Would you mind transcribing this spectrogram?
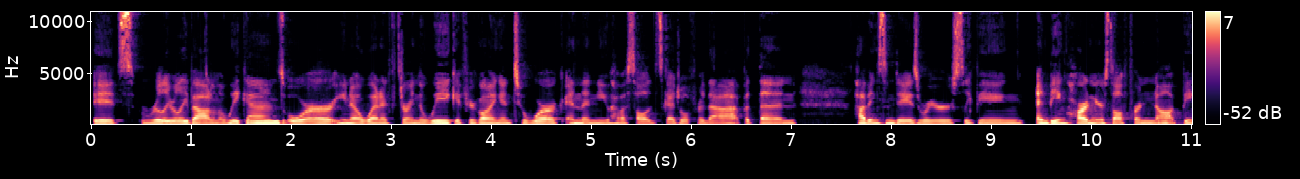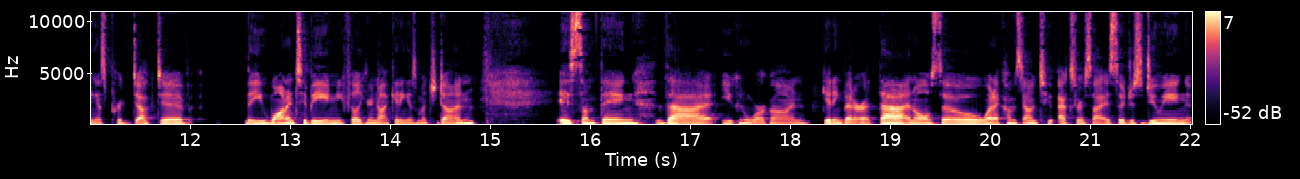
it's really really bad on the weekends or you know when it's during the week if you're going into work and then you have a solid schedule for that but then having some days where you're sleeping and being hard on yourself for not being as productive that you wanted to be and you feel like you're not getting as much done is something that you can work on getting better at that. And also when it comes down to exercise. So just doing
